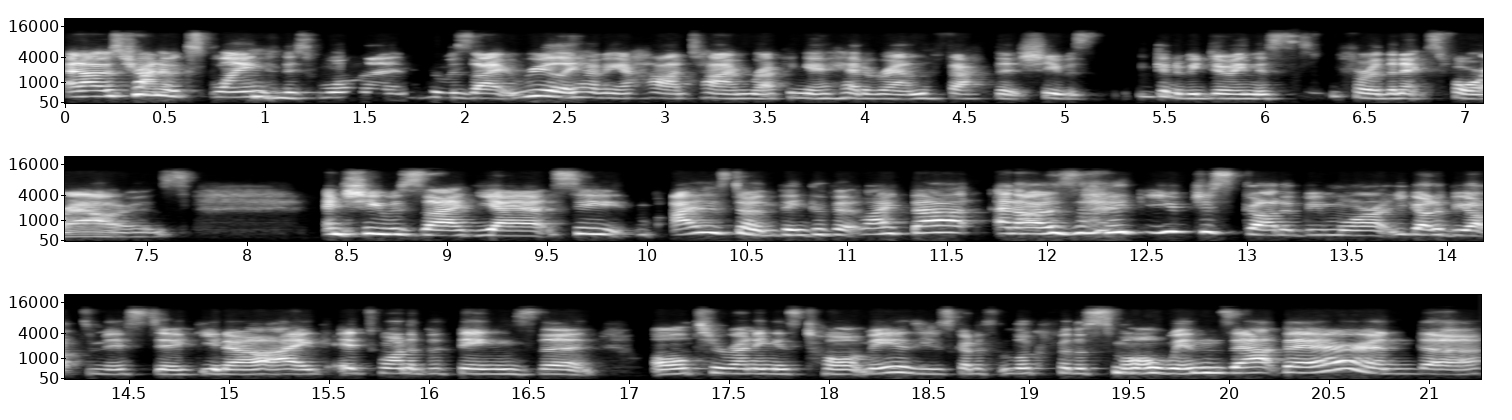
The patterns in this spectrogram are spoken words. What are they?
And I was trying to explain to this woman who was like really having a hard time wrapping her head around the fact that she was going to be doing this for the next four hours. And she was like, Yeah, see, I just don't think of it like that. And I was like, You've just got to be more, you got to be optimistic. You know, like it's one of the things that ultra running has taught me is you just got to look for the small wins out there and uh,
